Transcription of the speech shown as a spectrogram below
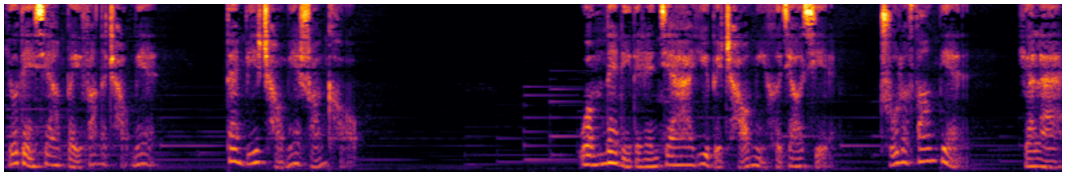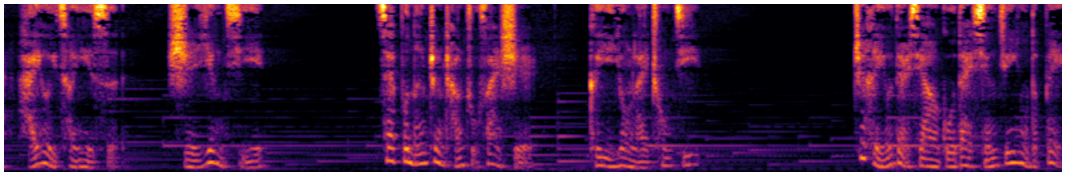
有点像北方的炒面，但比炒面爽口。我们那里的人家预备炒米和胶蟹，除了方便，原来还有一层意思，是应急，在不能正常煮饭时，可以用来充饥。这很有点像古代行军用的被。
